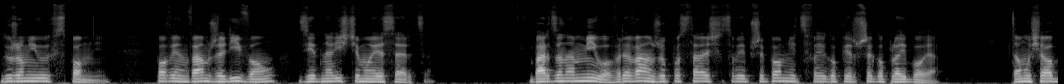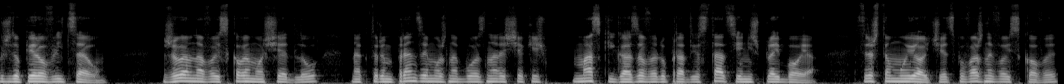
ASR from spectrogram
Dużo miłych wspomnień. Powiem wam, że Liwą zjednaliście moje serce. Bardzo nam miło. W rewanżu postaraj się sobie przypomnieć swojego pierwszego playboya. To musiało być dopiero w liceum. Żyłem na wojskowym osiedlu, na którym prędzej można było znaleźć jakieś maski gazowe lub radiostacje niż playboya. Zresztą mój ojciec, poważny wojskowy,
